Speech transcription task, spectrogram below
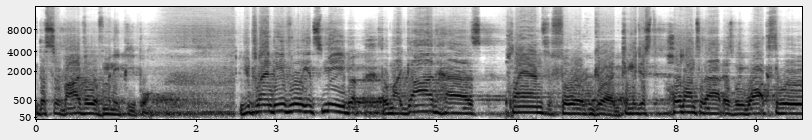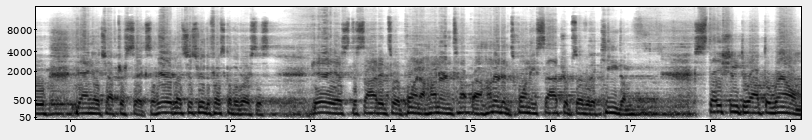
the survival of many people. You planned evil against me, but, but my God has plans for good. Can we just hold on to that as we walk through Daniel chapter 6? So here, let's just read the first couple verses. Darius decided to appoint 120 satraps over the kingdom, stationed throughout the realm,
